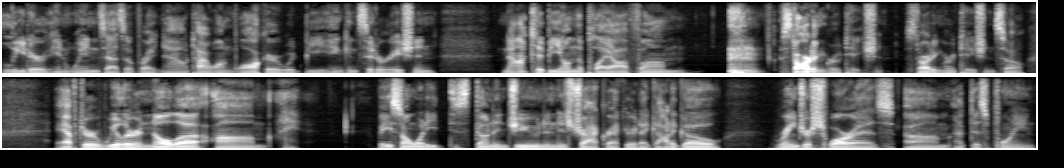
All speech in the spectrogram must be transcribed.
leader in wins as of right now. Taijuan Walker would be in consideration not to be on the playoff um, starting rotation. Starting rotation. So after Wheeler and Nola, um, based on what he's done in June and his track record, I gotta go Ranger Suarez um, at this point.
